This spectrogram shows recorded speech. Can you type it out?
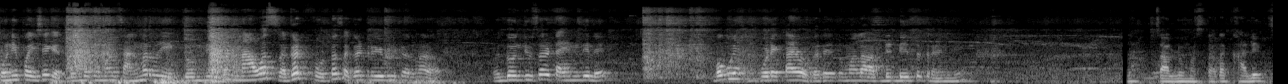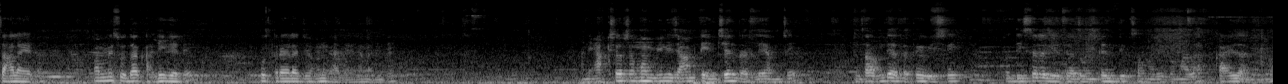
कोणी पैसे घेतले तर तुम्हाला सांगणार एक दोन दिवसात नावं सगळं फोटो सगळं रिव्हील करणार आहोत. पण दोन दिवसात टाईम दिले. बघूया पुढे काय होतं ते तुम्हाला अपडेट देतच राहील मी. चाललो मस्त. आता खाली चालायला मम्मी सुद्धा खाली गेले. कुत्र्याला जेवण घालायला म्हणजे आणि अक्षरशः मम्मीने जाम टेन्शन धरले आमचे. जाऊन दे आता ते विषय. दिसायला घेतला दोन तीन दिवसामध्ये तुम्हाला. काय झालेलं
